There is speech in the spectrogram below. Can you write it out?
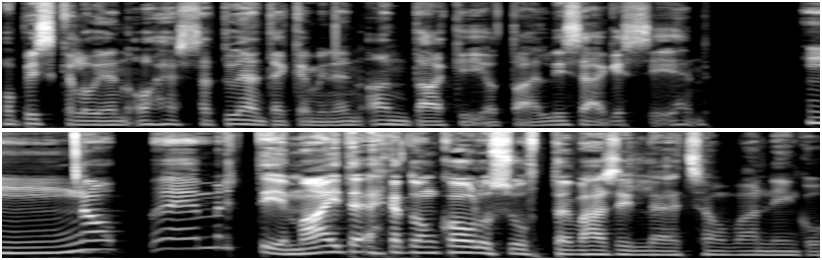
opiskelujen ohessa työn tekeminen antaakin jotain lisääkin siihen? Mm, no, en mä nyt tiedä. Mä itse ehkä tuon koulusuhteen vähän silleen, että se on vaan niinku,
